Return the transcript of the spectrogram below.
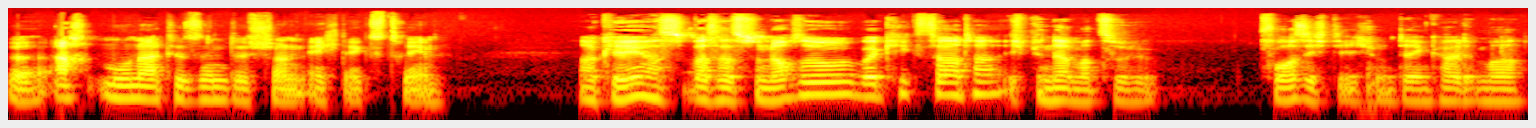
äh, acht Monate sind es schon echt extrem. Okay, hast, was hast du noch so bei Kickstarter? Ich bin da immer zu vorsichtig und denke halt immer,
